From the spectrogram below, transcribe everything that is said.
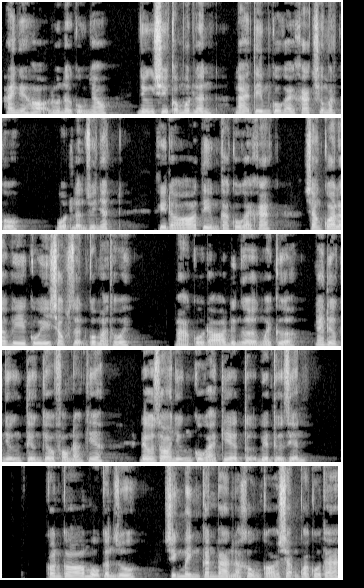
Hai người họ luôn ở cùng nhau, nhưng chỉ có một lần lại tìm cô gái khác trước mặt cô, một lần duy nhất. Khi đó tìm các cô gái khác chẳng qua là vì cố ý chọc giận cô mà thôi, mà cô đó đứng ở ngoài cửa, nghe được những tiếng kêu phóng đãng kia, đều do những cô gái kia tự biên tự diễn. Còn có Mộ Cẩn Du, chính mình căn bản là không có chạm qua cô ta,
